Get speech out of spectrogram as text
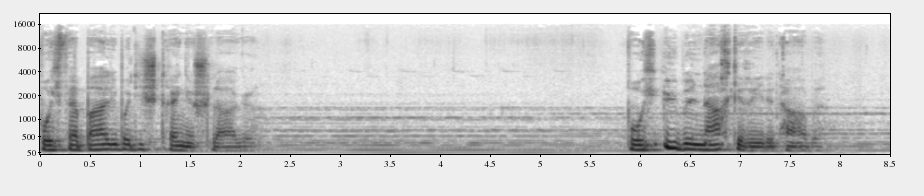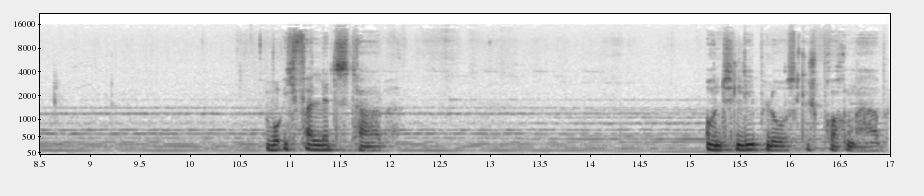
wo ich verbal über die Stränge schlage, wo ich übel nachgeredet habe, wo ich verletzt habe und lieblos gesprochen habe.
